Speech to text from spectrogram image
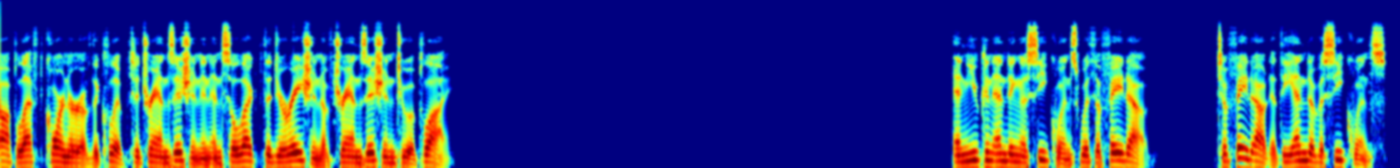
top left corner of the clip to transition in and select the duration of transition to apply. And you can ending a sequence with a fade out. To fade out at the end of a sequence,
